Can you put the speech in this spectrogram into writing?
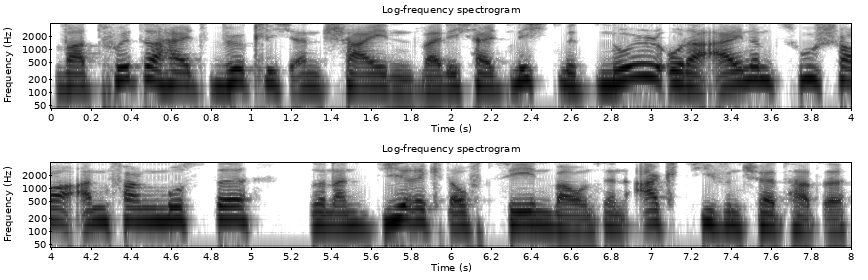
war Twitter halt wirklich entscheidend, weil ich halt nicht mit null oder einem Zuschauer anfangen musste, sondern direkt auf zehn war und einen aktiven Chat hatte.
